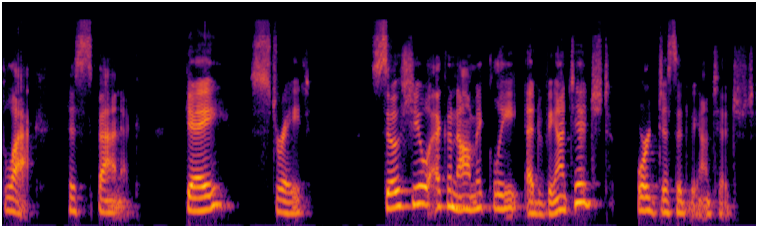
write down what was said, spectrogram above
Black, Hispanic, gay, straight, socioeconomically advantaged, or disadvantaged.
